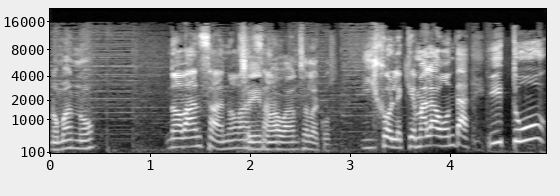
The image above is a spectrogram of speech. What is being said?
nomás no. No avanza, no avanza. Sí, no avanza la cosa. Híjole, qué mala onda. ¿Y tú,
